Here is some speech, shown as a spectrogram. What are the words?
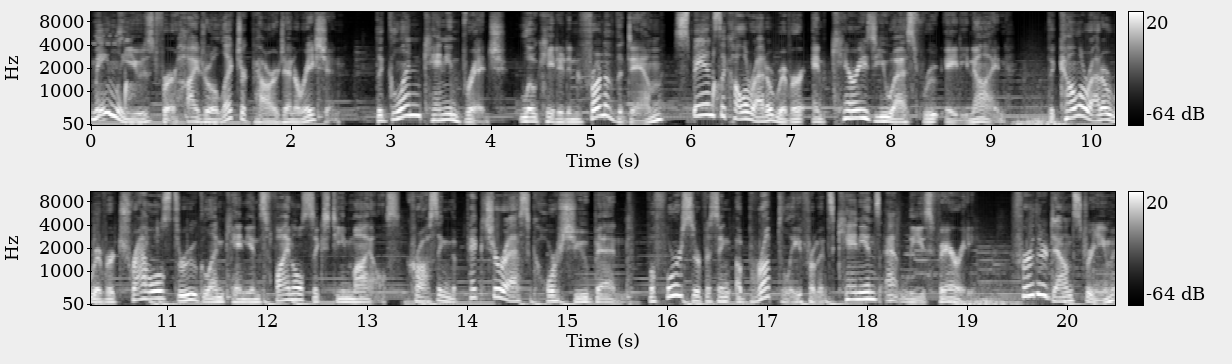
mainly used for hydroelectric power generation. The Glen Canyon Bridge, located in front of the dam, spans the Colorado River and carries US Route 89. The Colorado River travels through Glen Canyon's final 16 miles, crossing the picturesque Horseshoe Bend, before surfacing abruptly from its canyons at Lee's Ferry. Further downstream,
